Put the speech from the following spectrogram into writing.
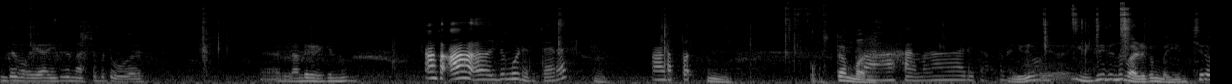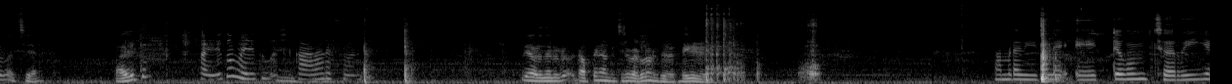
എന്താ പറയുക അതിന്റെ നഷ്ടപ്പെട്ടു പോകുക അല്ലാണ്ട് കഴിക്കുന്നു. ആ ആ ഇതും കൂടി എടുത്തേരെ. അടപ്പ്. ഇഷ്ടം പോലെ. ആഹാ നാല് കപ്പ ഇത് ഇതിരുന്ന് പഴുക്കും ഇച്ചിരി പച്ചയാ. പഴുക്കും. പക്ഷെ കാണാൻ രസമുണ്ട്. കപ്പിനകത്ത് ഇച്ചിരി വെള്ളം എടുത്തു കൈ കഴുകി. നമ്മുടെ വീട്ടിലെ ഏറ്റവും ചെറിയ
